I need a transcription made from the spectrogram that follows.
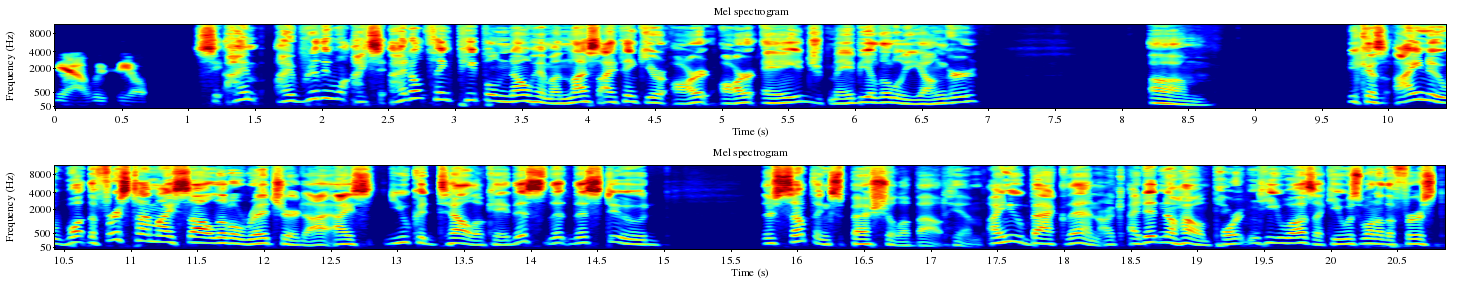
Yeah, Lucille. See, I'm I really want I see, I don't think people know him unless I think you're our our age, maybe a little younger. Um because I knew what the first time I saw Little Richard, I, I you could tell, okay, this this dude there's something special about him. I knew back then. like, I didn't know how important he was. Like he was one of the first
